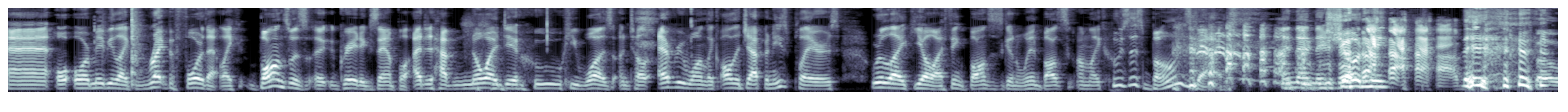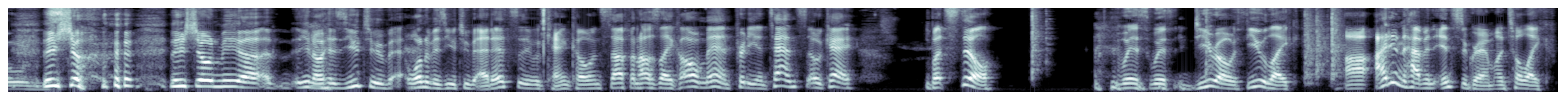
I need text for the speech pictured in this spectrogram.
And or, or maybe like right before that like bonds was a great example. I did have no idea who he was until everyone like all the japanese players were like yo i think bonds is gonna win. Bonds i'm like who's this bones guy? And then they showed me they, Bones. they show they showed me uh you know his youtube one of his youtube edits with kenko and stuff and i was like oh man pretty intense okay. But still with with Diro with you like uh I didn't have an Instagram until like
